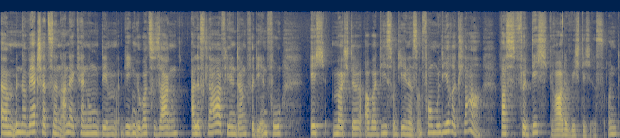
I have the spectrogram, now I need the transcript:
ähm, mit einer wertschätzenden Anerkennung dem Gegenüber zu sagen, alles klar, vielen Dank für die Info, ich möchte aber dies und jenes und formuliere klar, was für dich gerade wichtig ist. Und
